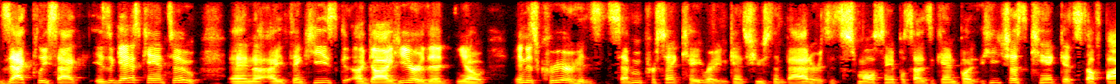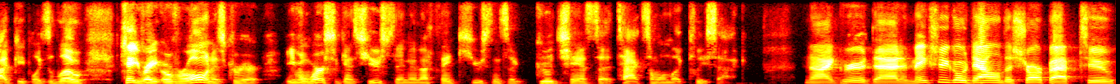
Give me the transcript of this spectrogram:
Zach Plesac is a gas can too, and I think he's a guy here that you know in his career, his 7% K rate against Houston batters. It's a small sample size again, but he just can't get stuff by people. He's a low K rate overall in his career, even worse against Houston. And I think Houston's a good chance to attack someone like Plesac. No, I agree with that. And make sure you go download the Sharp app too.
